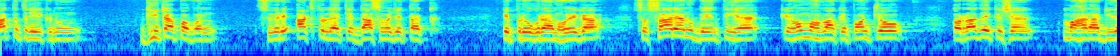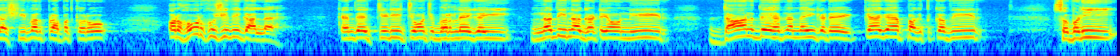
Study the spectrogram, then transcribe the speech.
7 ਤਰੀਕ ਨੂੰ ਗੀਤਾ ਭਵਨ ਸਵੇਰੇ 8 ਤੋਂ ਲੈ ਕੇ 10 ਵਜੇ ਤੱਕ ਇਹ ਪ੍ਰੋਗਰਾਮ ਹੋਏਗਾ। ਸੋ ਸਾਰਿਆਂ ਨੂੰ ਬੇਨਤੀ ਹੈ ਕਿ ਹਮ ਹਮਾ ਕੇ ਪਹੁੰਚੋ ਔਰ ਰਾਧੇ ਕ੍ਰਿਸ਼ਨ ਮਹਾਰਾਜ ਜੀ ਦਾ ਆਸ਼ੀਰਵਾਦ ਪ੍ਰਾਪਤ ਕਰੋ। ਔਰ ਹੋਰ ਖੁਸ਼ੀ ਦੀ ਗੱਲ ਹੈ, ਕਹਿੰਦੇ ਚਿੜੀ ਚੋਂਚ ਬਰਲੇ ਗਈ, ਨਦੀ ਨਾ ਘਟਿਓ ਨੀਰ, ਦਾਨ ਦੇਹ ਨਾ ਨਹੀਂ ਘਟੇ, ਕਹਿ ਗਏ ਭਗਤ ਕਬੀਰ। ਸੋ ਬੜੀ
